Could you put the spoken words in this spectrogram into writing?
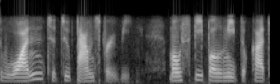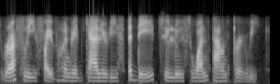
1 to 2 pounds per week. Most people need to cut roughly 500 calories a day to lose 1 pound per week.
